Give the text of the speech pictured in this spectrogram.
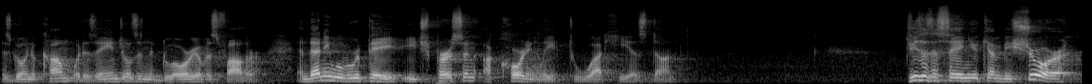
is going to come with his angels in the glory of his Father. And then he will repay each person accordingly to what he has done. Jesus is saying you can be sure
